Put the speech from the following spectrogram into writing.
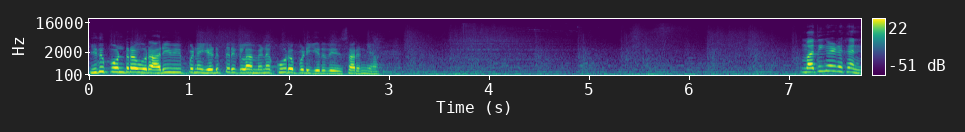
இது போன்ற ஒரு அறிவிப்பினை எடுத்திருக்கலாம் என கூறப்படுகிறது. சரண்யா. மதியழகன்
